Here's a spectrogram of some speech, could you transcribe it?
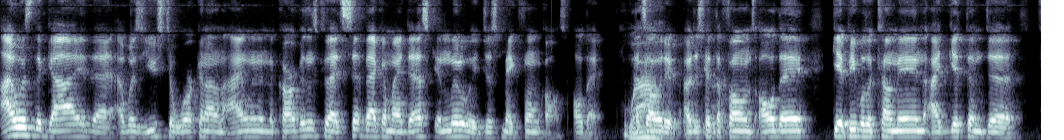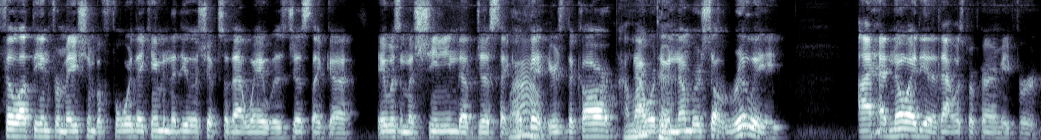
I was the guy that I was used to working on an island in the car business because I'd sit back at my desk and literally just make phone calls all day. Wow. That's all I do. I just hit the phones all day, get people to come in. I'd get them to fill out the information before they came in the dealership, so that way it was just like a it was a machine of just like wow. okay, here's the car. Like now we're that. doing numbers. So really, I had no idea that that was preparing me for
